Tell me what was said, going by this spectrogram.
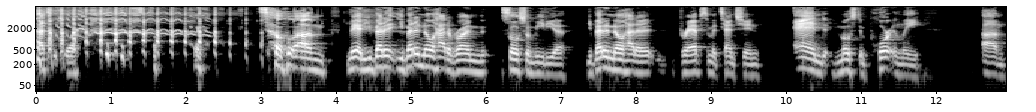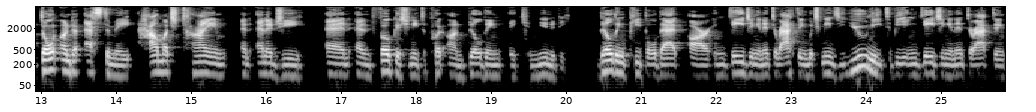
That's for sure. so, um, man, you better you better know how to run social media. You better know how to grab some attention, and most importantly, um, don't underestimate how much time and energy and and focus you need to put on building a community building people that are engaging and interacting which means you need to be engaging and interacting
